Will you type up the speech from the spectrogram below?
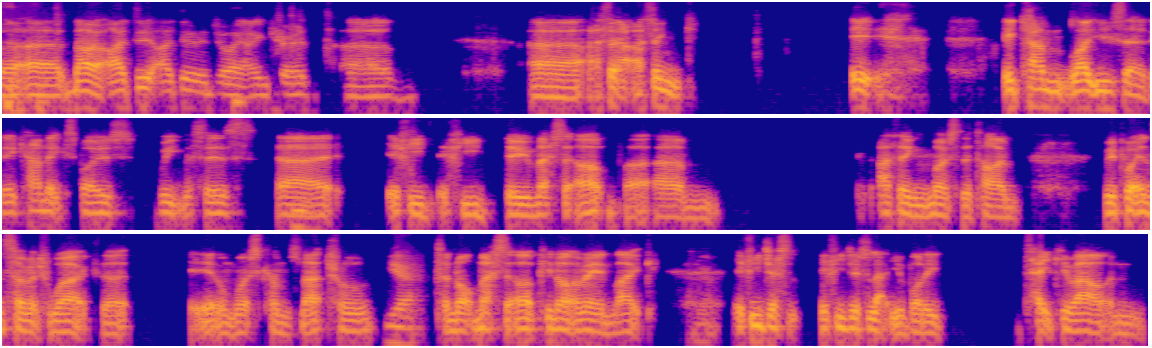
but uh, no, I do I do enjoy anchoring. Um, uh, I think I think it it can, like you said, it can expose weaknesses uh, mm. if you if you do mess it up. But um, I think most of the time we put in so much work that it almost comes natural. Yeah. To not mess it up, you know what I mean? Like, yeah. if you just if you just let your body take you out and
